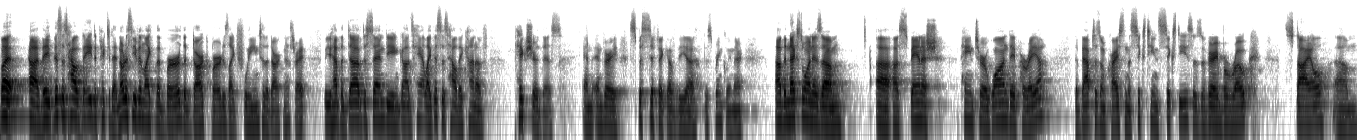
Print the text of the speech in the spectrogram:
but uh, they, this is how they depicted it. Notice even like the bird, the dark bird is like fleeing to the darkness, right? But you have the dove descending, God's hand. Like this is how they kind of pictured this and, and very specific of the, uh, the sprinkling there. Uh, the next one is um, uh, a Spanish painter, Juan de Pareja, the baptism of Christ in the 1660s. So it's a very Baroque style. Um,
